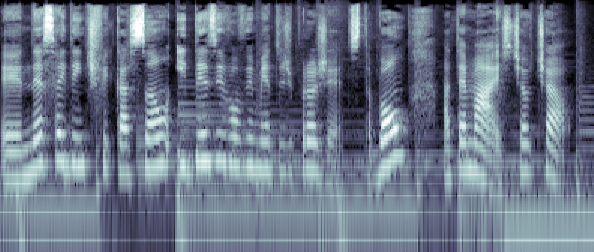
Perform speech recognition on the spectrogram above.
é, nessa identificação e desenvolvimento de projetos, tá bom? Até mais, tchau, tchau.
